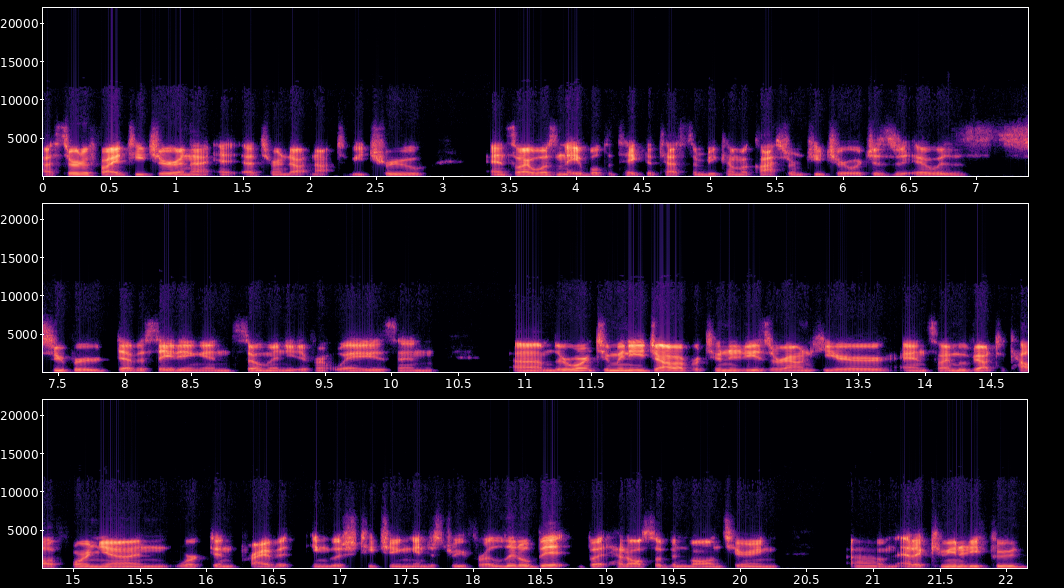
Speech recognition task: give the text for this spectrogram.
a certified teacher, and that it turned out not to be true and so I wasn't able to take the test and become a classroom teacher, which is it was super devastating in so many different ways. And um, there weren't too many job opportunities around here, and so I moved out to California and worked in private English teaching industry for a little bit, but had also been volunteering um, at a community food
